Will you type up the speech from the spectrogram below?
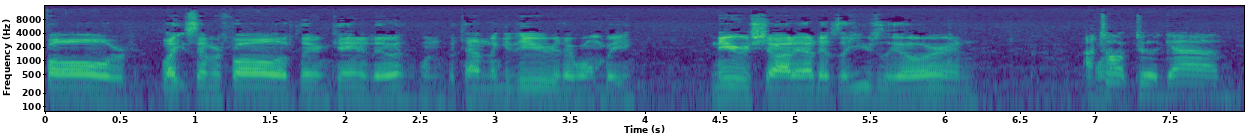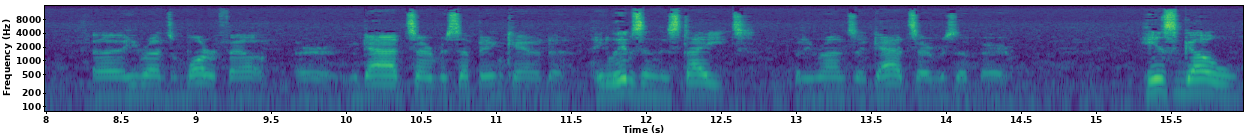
fall or late summer, fall up there in Canada. When by the time they get here, they won't be near as shot at as they usually are. And I talked to a guy. Uh, he runs a waterfowl or a guide service up in Canada. He lives in the states, but he runs a guide service up there. His goal,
